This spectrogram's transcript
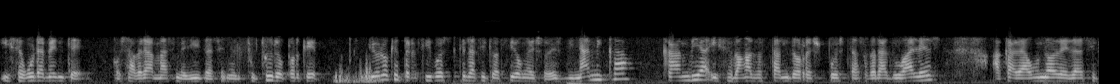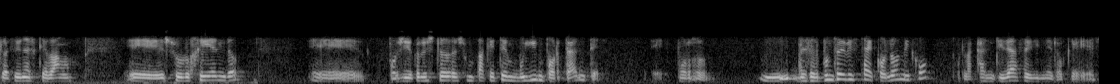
y seguramente pues habrá más medidas en el futuro, porque yo lo que percibo es que la situación eso es dinámica, cambia y se van adoptando respuestas graduales a cada una de las situaciones que van eh, surgiendo. Eh, pues yo creo que esto es un paquete muy importante eh, por, mm, desde el punto de vista económico, por la cantidad de dinero que es,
